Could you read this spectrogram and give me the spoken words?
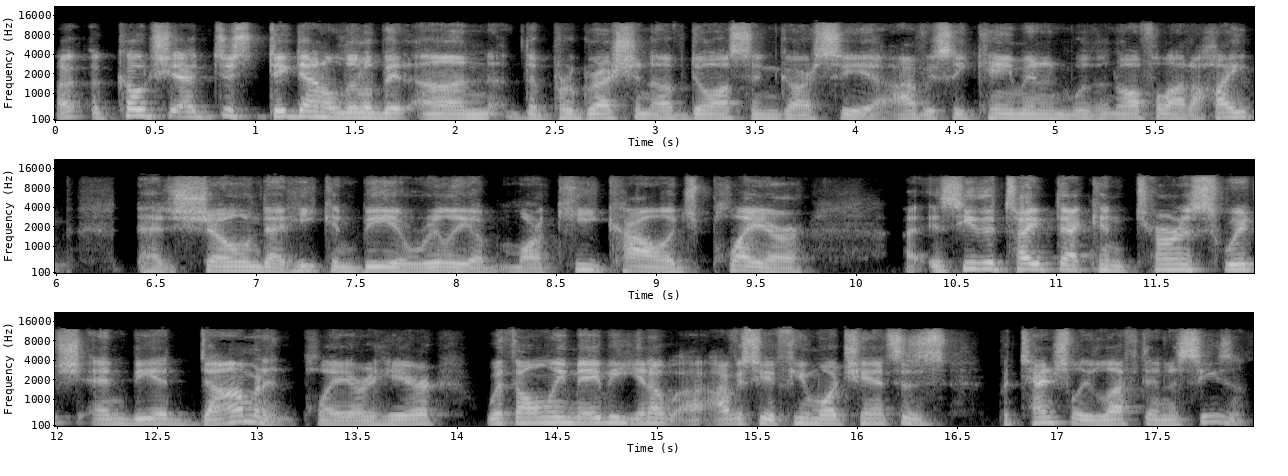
Uh, uh, Coach, uh, just dig down a little bit on the progression of Dawson Garcia. Obviously, came in with an awful lot of hype, has shown that he can be a really a marquee college player. Uh, is he the type that can turn a switch and be a dominant player here with only maybe, you know, obviously a few more chances potentially left in a season?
